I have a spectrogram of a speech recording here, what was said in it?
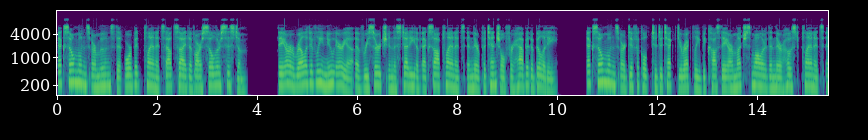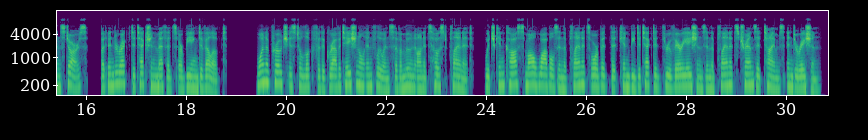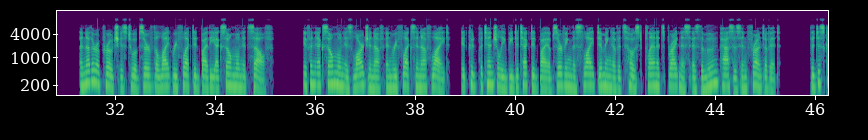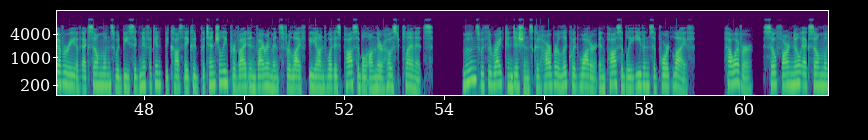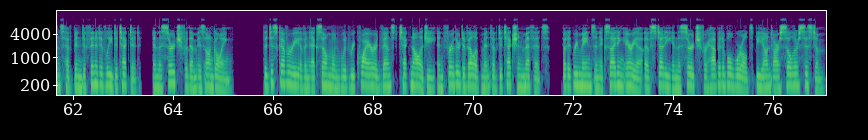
Exomoons are moons that orbit planets outside of our solar system. They are a relatively new area of research in the study of exoplanets and their potential for habitability. Exomoons are difficult to detect directly because they are much smaller than their host planets and stars, but indirect detection methods are being developed. One approach is to look for the gravitational influence of a moon on its host planet, which can cause small wobbles in the planet's orbit that can be detected through variations in the planet's transit times and duration. Another approach is to observe the light reflected by the exomoon itself. If an exomoon is large enough and reflects enough light, it could potentially be detected by observing the slight dimming of its host planet's brightness as the moon passes in front of it. The discovery of exomoons would be significant because they could potentially provide environments for life beyond what is possible on their host planets. Moons with the right conditions could harbor liquid water and possibly even support life. However, so far no exomoons have been definitively detected, and the search for them is ongoing. The discovery of an exomoon would require advanced technology and further development of detection methods, but it remains an exciting area of study in the search for habitable worlds beyond our solar system.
